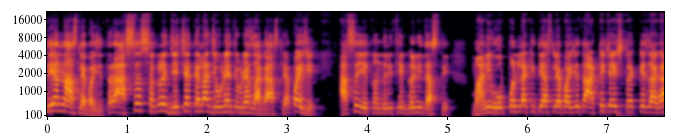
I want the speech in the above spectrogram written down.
ते यांना असल्या पाहिजे. तर असं सगळं ज्याच्या त्याला जेवढ्या तेवढ्या जागा असल्या पाहिजे. असं एकंदरीत हे गणित असते. मग आणि ओपनला किती असल्या पाहिजे? तर अठ्ठेचाळीस टक्के जागा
